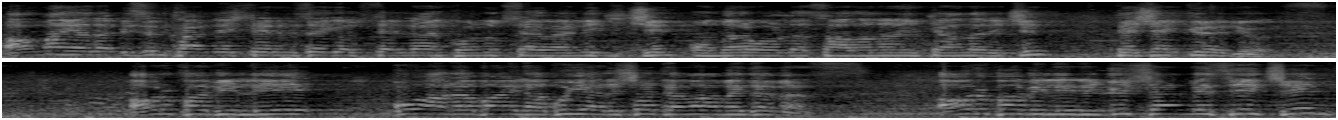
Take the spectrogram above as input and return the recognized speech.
Almanya'da bizim kardeşlerimize gösterilen konukseverlik için, onlara orada sağlanan imkanlar için teşekkür ediyoruz. Avrupa Birliği bu arabayla bu yarışa devam edemez. Avrupa Birliği'nin güçlenmesi için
